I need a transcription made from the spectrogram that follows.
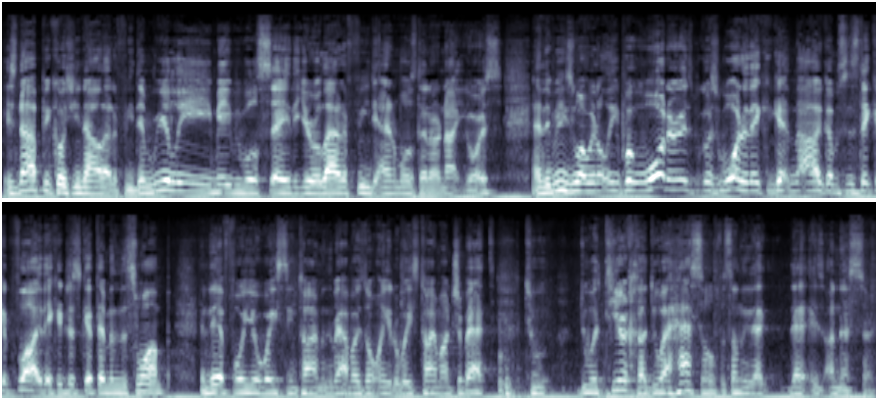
is not because you're not allowed to feed them. Really, maybe we'll say that you're allowed to feed animals that are not yours. And the reason why we don't let you put water is because water they can get in the agam. Since they can fly, they can just get them in the swamp. And therefore, you're wasting time. And the rabbis don't want you to waste time on Shabbat to do a tircha, do a hassle for something that, that is unnecessary.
